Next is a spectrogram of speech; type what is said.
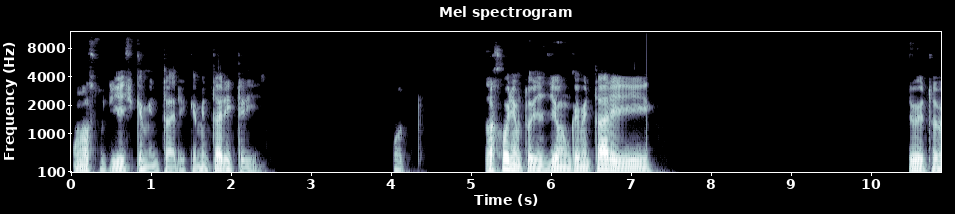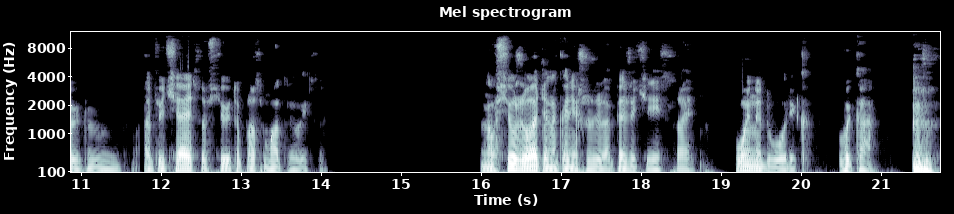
У нас тут есть комментарий. Комментарий 3. Вот. Заходим, то есть сделаем комментарий и все это отвечается, все это просматривается. Но все желательно, конечно же, опять же через сайт. Войны дворик. ВК.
